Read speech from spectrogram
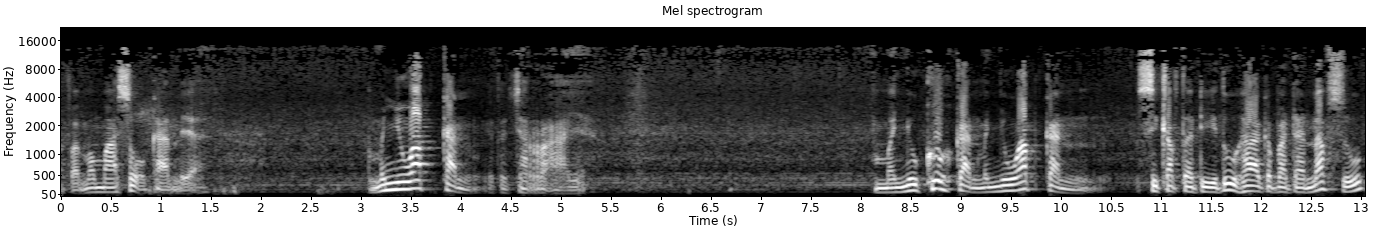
apa, Memasukkan ya. Menyuapkan itu cerah ya menyuguhkan, menyuapkan sikap tadi itu ha kepada nafsu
